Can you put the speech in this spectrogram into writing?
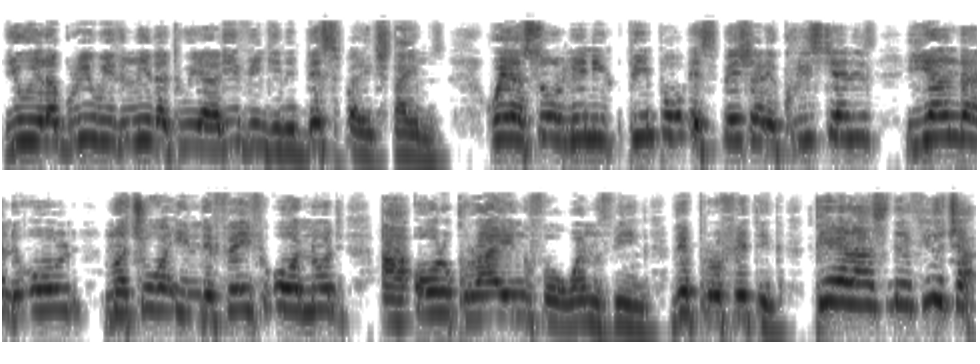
you will agree with me that we are living in desperate times where so many people, especially Christians, young and old, mature in the faith or not, are all crying for one thing, the prophetic. Tell us the future.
